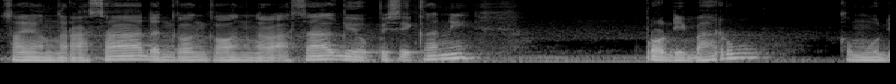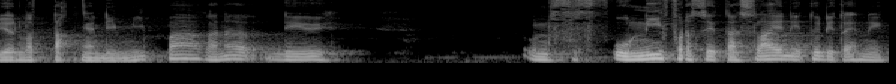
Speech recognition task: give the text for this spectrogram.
saya ngerasa dan kawan-kawan ngerasa geofisika nih prodi baru kemudian letaknya di MIPA karena di universitas lain itu di teknik.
